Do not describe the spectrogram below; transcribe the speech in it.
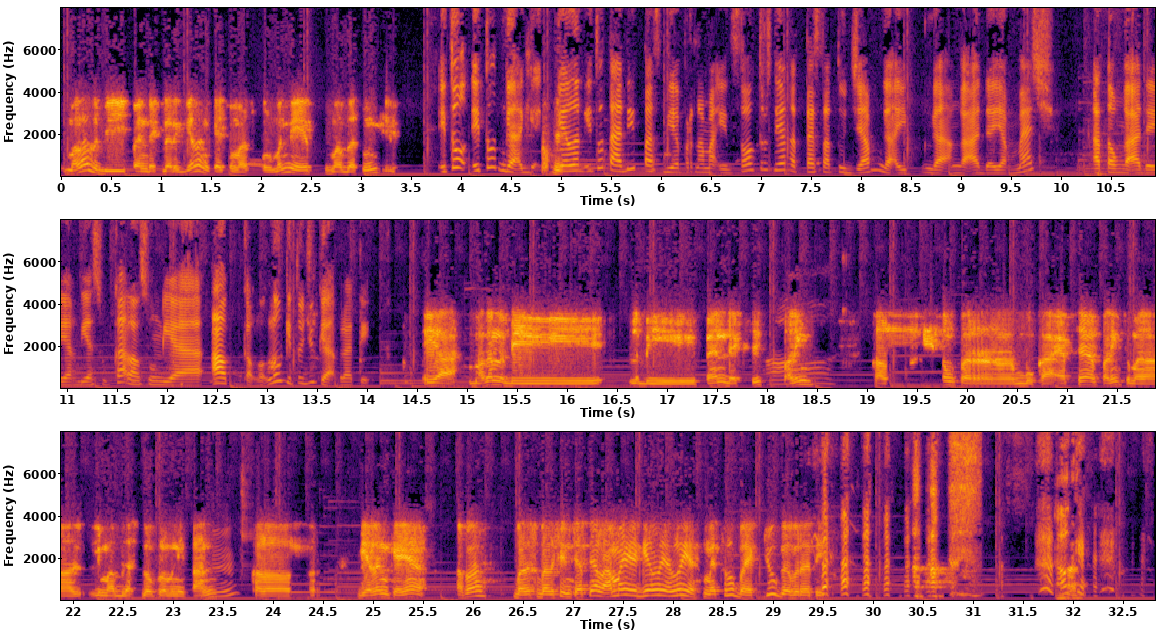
malah lebih pendek dari Galen kayak cuma 10 menit, 15 menit. Itu itu enggak Galen itu tadi pas dia pertama install terus dia ngetes satu jam nggak nggak nggak ada yang match atau nggak ada yang dia suka langsung dia out. Kalau lu gitu juga berarti? Iya, bahkan lebih lebih pendek sih. Oh. Paling kalau hitung per buka apps-nya paling cuma 15-20 menitan. Hmm. Kalau Galen kayaknya apa balas-balasin chatnya lama ya Gel ya? Lu ya? Match lu banyak juga berarti. Oke. Okay.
